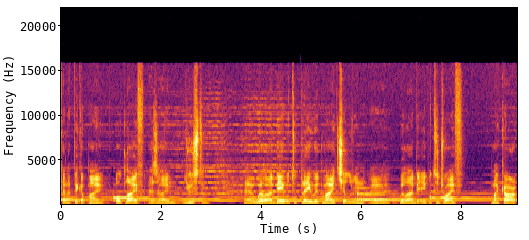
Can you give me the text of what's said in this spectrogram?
Can I pick up my old life as I'm used to? Uh, will I be able to play with my children? Uh, will I be able to drive my car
